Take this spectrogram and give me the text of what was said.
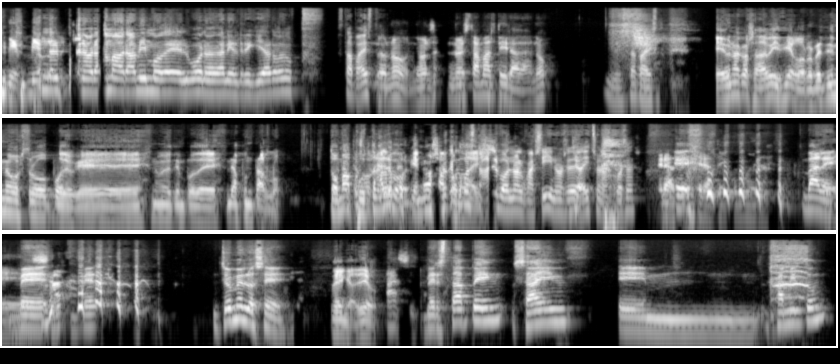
Vi- viendo el panorama ahora mismo del bueno de Daniel Ricciardo, está para esto. No, no, no, no está mal tirada, ¿no? Está para esto. Eh, una cosa, David, Diego, repetidme vuestro podio, que no me dio tiempo de, de apuntarlo. Toma, Pues Albon. porque no os acordáis. Albon o algo así, no sé, ha dicho unas cosas. Espérate, Eh. espérate, ¿cómo era? Vale, Eh, ve- yo me lo sé. Venga, Diego. Ah, sí. Verstappen, Sainz, em, Hamilton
